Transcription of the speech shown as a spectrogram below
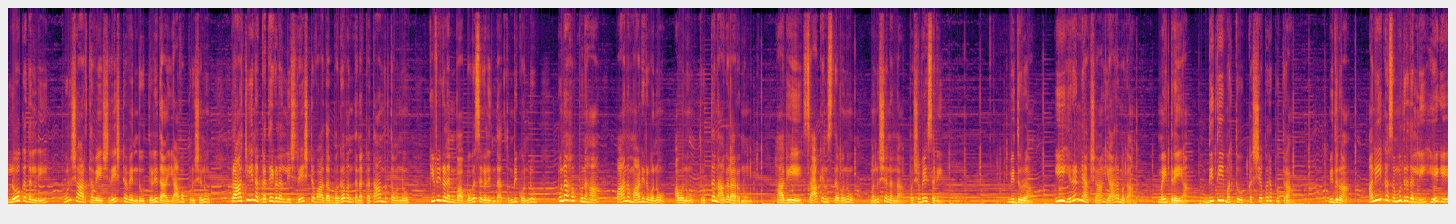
ಲೋಕದಲ್ಲಿ ಪುರುಷಾರ್ಥವೇ ಶ್ರೇಷ್ಠವೆಂದು ತಿಳಿದ ಯಾವ ಪುರುಷನು ಪ್ರಾಚೀನ ಕಥೆಗಳಲ್ಲಿ ಶ್ರೇಷ್ಠವಾದ ಭಗವಂತನ ಕಥಾಮೃತವನ್ನು ಕಿವಿಗಳೆಂಬ ಬೊಗಸೆಗಳಿಂದ ತುಂಬಿಕೊಂಡು ಪುನಃ ಪುನಃ ಪಾನ ಮಾಡಿರುವನು ಅವನು ತೃಪ್ತನಾಗಲಾರನು. ಹಾಗೆಯೇ ಸಾಕೆನಿಸಿದವನು ಮನುಷ್ಯನಲ್ಲ, ಪಶುವೇ ಸರಿ. ವಿದುರ, ಈ ಹಿರಣ್ಯಾಕ್ಷ ಯಾರ ಮಗ? ಮೈತ್ರೇಯ, ದಿತಿ ಮತ್ತು ಕಶ್ಯಪರ ಪುತ್ರ. ವಿದುರ, ಅನೇಕ ಸಮುದ್ರದಲ್ಲಿ ಹೇಗೆ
